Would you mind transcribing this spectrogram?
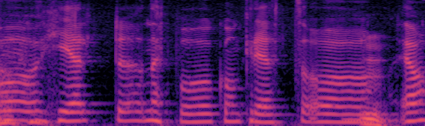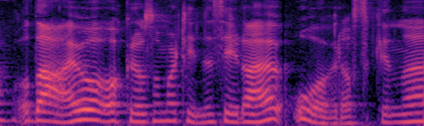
og helt uh, nedpå konkret. Og, Mm. ja, og det er jo akkurat som Martine sier, det er jo overraskende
